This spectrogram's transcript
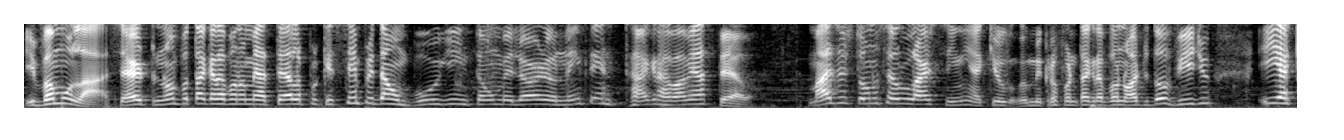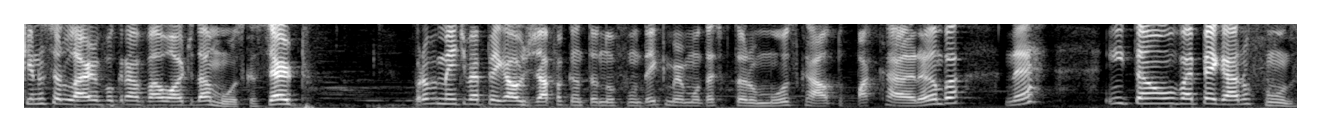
E vamos lá, certo? Não vou estar tá gravando minha tela porque sempre dá um bug, então melhor eu nem tentar gravar minha tela. Mas eu estou no celular sim, aqui o, o microfone está gravando o áudio do vídeo e aqui no celular eu vou gravar o áudio da música, certo? Provavelmente vai pegar o Japa cantando no fundo aí, que meu irmão tá escutando música alto pra caramba, né? Então vai pegar no fundo.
